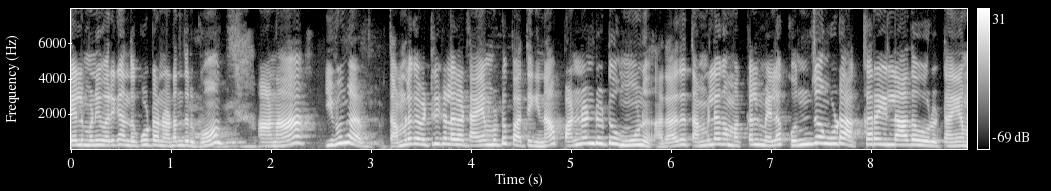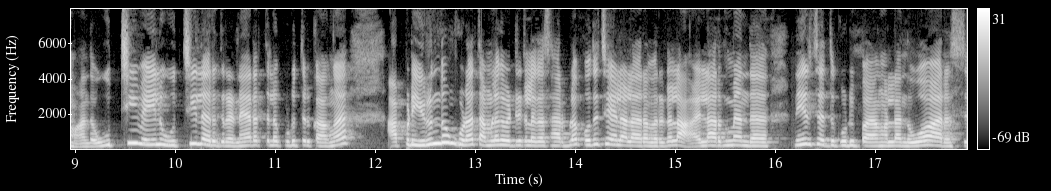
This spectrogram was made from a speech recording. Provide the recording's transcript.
ஏழு மணி வரைக்கும் அந்த கூட்டம் நடந்திருக்கும். ஆனால் இவங்க தமிழக வெற்றி கழக டைம் மட்டும் பார்த்தீங்கன்னா பன்னெண்டு டு மூணு அதாவது தமிழக மக்கள் மேலே கொஞ்சம் கூட அக்கறை இல்லாத ஒரு டைம் அந்த உச்சி வெயில் உச்சியில் இருக்கிற நேரத்தில் கொடுத்துருக்காங்க. அப்படி இருந்தும் கூட தமிழக வெற்றி கழக சார்பில் பொதுச் செயலாளர் அவர்கள் எல்லாருக்குமே அந்த சத்து குடிப்பாங்கல்ல அந்த ஓஆர்எஸ்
